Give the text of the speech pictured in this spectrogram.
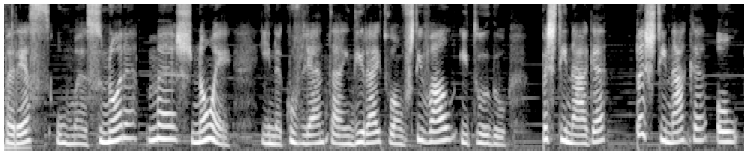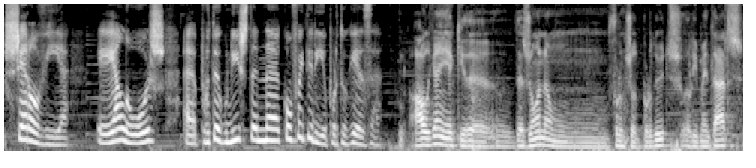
Parece uma cenoura, mas não é. E na Covilhã tem direito a um festival e tudo. Pastinaga, pastinaca ou xerovia. É ela hoje a protagonista na confeitaria portuguesa. Alguém aqui da, da zona, um fornecedor de produtos alimentares,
